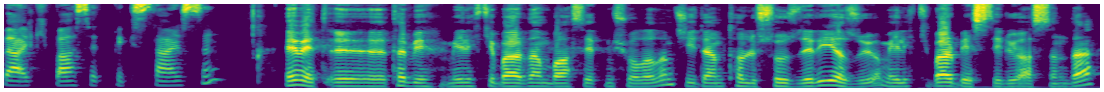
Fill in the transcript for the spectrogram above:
belki bahsetmek istersin. Evet, e, tabii Melih Kibar'dan bahsetmiş olalım. Çiğdem Talü sözleri yazıyor. Melih Kibar besteliyor aslında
